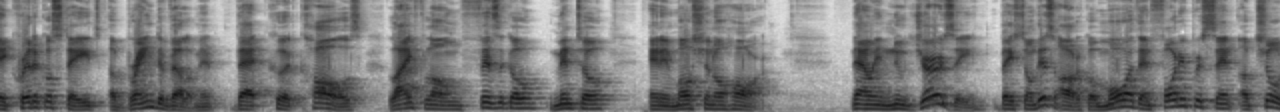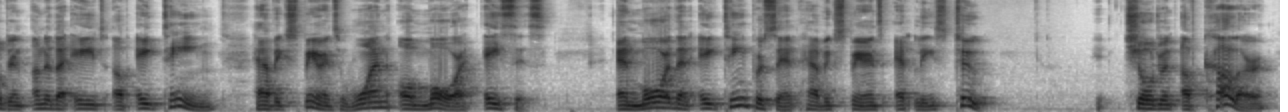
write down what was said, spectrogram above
a critical stage of brain development that could cause lifelong physical, mental, and emotional harm. Now, in New Jersey, based on this article, more than 40% of children under the age of 18 have experienced one or more ACEs, and more than 18% have experienced at least two children of color,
